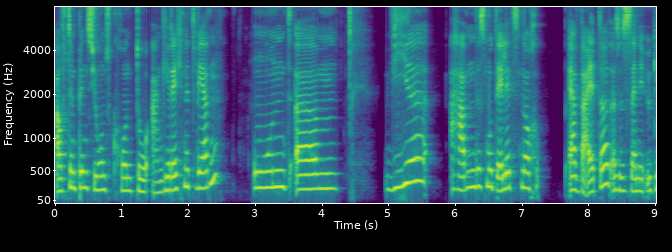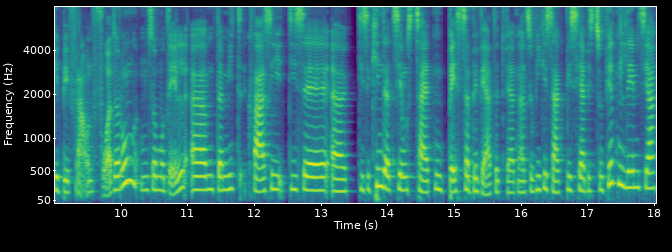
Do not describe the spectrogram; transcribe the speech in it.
auf dem Pensionskonto angerechnet werden. Und ähm, wir haben das Modell jetzt noch erweitert, also es ist eine ÖGB-Frauenforderung, unser Modell, ähm, damit quasi diese, äh, diese Kindererziehungszeiten besser bewertet werden. Also wie gesagt, bisher bis zum vierten Lebensjahr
